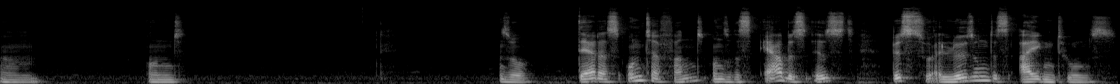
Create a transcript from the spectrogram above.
Ähm, und so, der das Unterpfand unseres Erbes ist, bis zur Erlösung des Eigentums,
